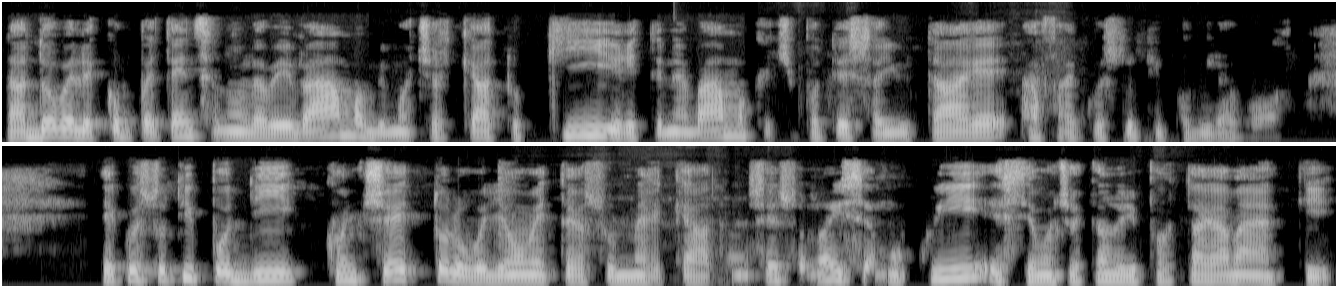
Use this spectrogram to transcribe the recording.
laddove le competenze non le avevamo, abbiamo cercato chi ritenevamo che ci potesse aiutare a fare questo tipo di lavoro. E questo tipo di concetto lo vogliamo mettere sul mercato, nel senso noi siamo qui e stiamo cercando di portare avanti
